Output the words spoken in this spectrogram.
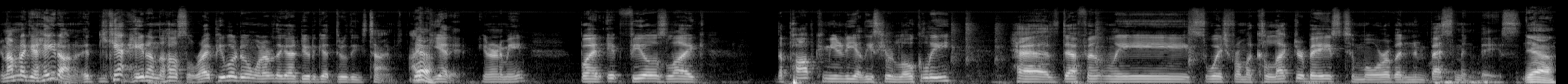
And I'm not gonna hate on it. You can't hate on the hustle, right? People are doing whatever they got to do to get through these times. Yeah. I get it. You know what I mean? But it feels like the pop community, at least here locally, has definitely switched from a collector base to more of an investment base Yeah.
